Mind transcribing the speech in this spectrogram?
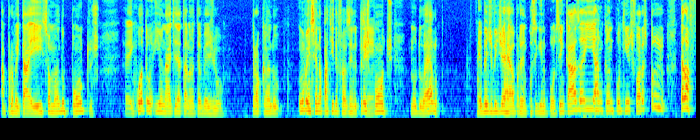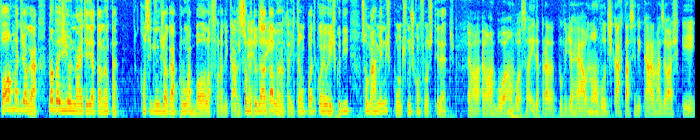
aproveitar aí, somando pontos. É, enquanto o United e Atalanta eu vejo trocando, um vencendo a partida, fazendo três Sim. pontos no duelo. Eu vejo o Vídeo Real, por exemplo, conseguindo pontos em casa e arrancando pontinhos fora pelo- pela forma de jogar. Não vejo o United e Atalanta conseguindo jogar por uma bola fora de casa, Entendo, sobretudo a sim. Atalanta. Então pode correr o risco de somar menos pontos nos confrontos diretos. É uma, é uma boa, uma boa saída para o Vídea Real. Não vou descartar se de cara, mas eu acho que,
